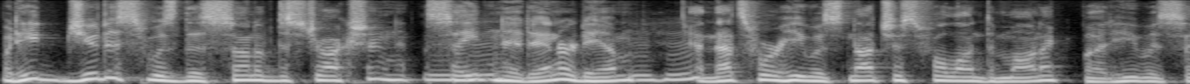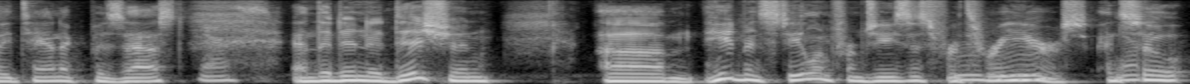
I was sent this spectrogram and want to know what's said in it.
But he Judas was the son of destruction. Mm-hmm. Satan had entered him, mm-hmm. and that's where he was not just full on demonic, but he was satanic possessed. Yes. And that in addition, um, he had been stealing from Jesus for three mm-hmm. years. And so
